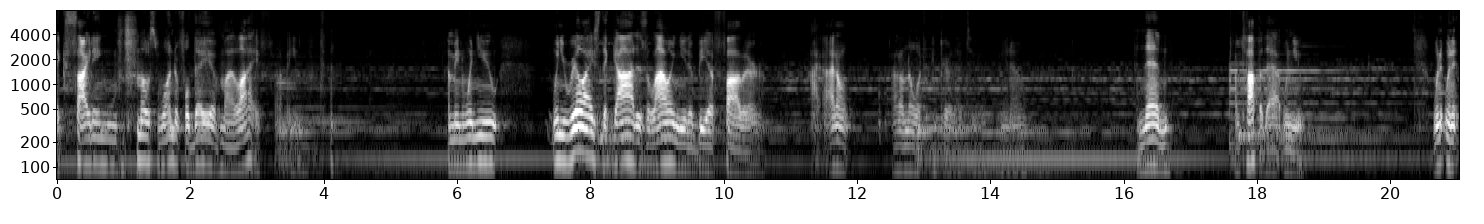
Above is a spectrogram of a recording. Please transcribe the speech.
exciting, most wonderful day of my life. I mean, I mean, when you when you realize that God is allowing you to be a father, I, I don't I don't know what to compare that to. And then on top of that, when you when it, when it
